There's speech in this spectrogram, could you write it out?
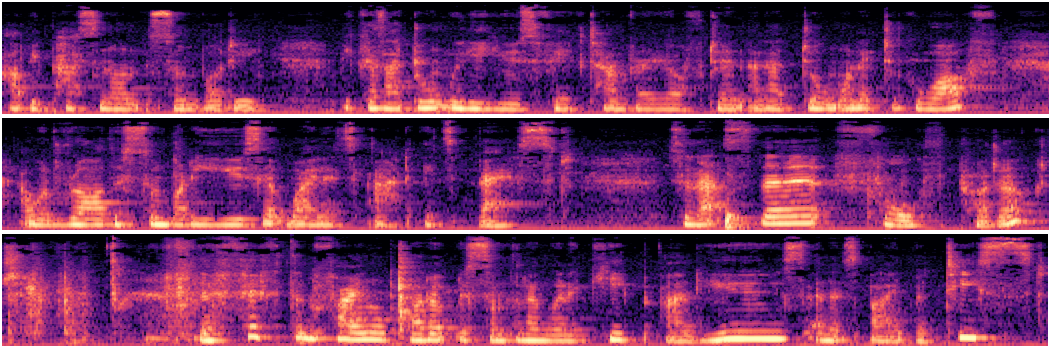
I'll be passing on to somebody because I don't really use fake tan very often and I don't want it to go off. I would rather somebody use it while it's at its best. So that's the fourth product. The fifth and final product is something I'm going to keep and use and it's by Batiste.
